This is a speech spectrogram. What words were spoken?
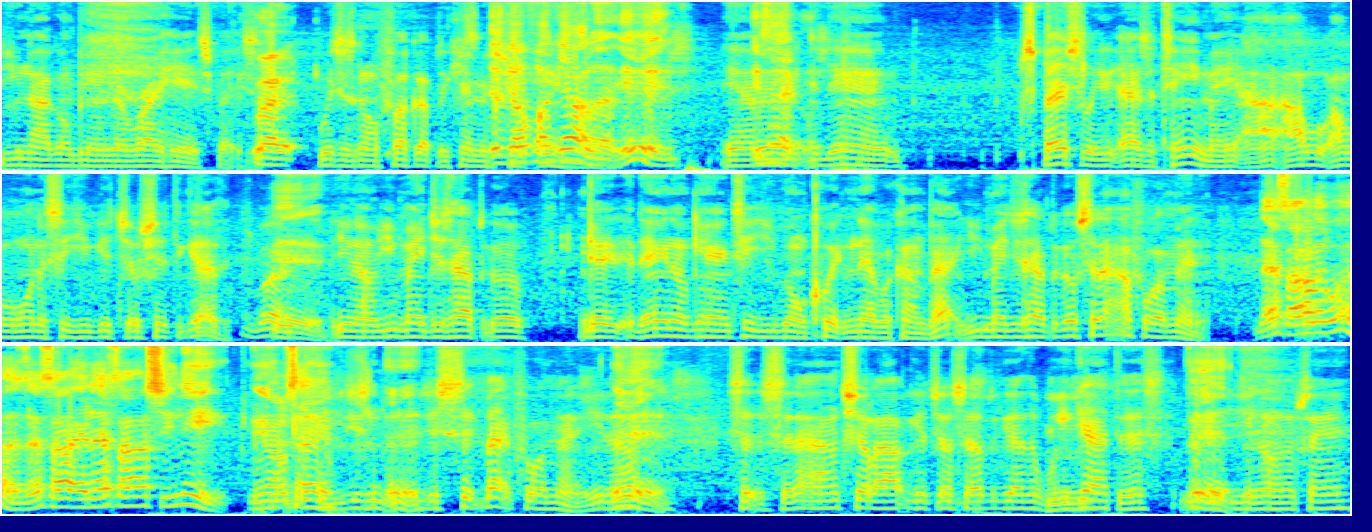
you're not gonna be in your right head space, Right. which is gonna fuck up the chemistry. It's gonna fuck y'all up. Yeah. Yeah, you know what I mean? Exactly. And then, especially as a teammate, I I I will want to see you get your shit together. Yeah. You know, you may just have to go. There, there ain't no guarantee you gonna quit and never come back. You may just have to go sit down for a minute. That's all it was. That's all and that's all she need. You know what I'm saying? you just Yeah. just sit back for a minute. You know, Yeah. Sit, sit down, chill out, get yourself together. We Mhm. got this. Yeah. You know what I'm saying?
